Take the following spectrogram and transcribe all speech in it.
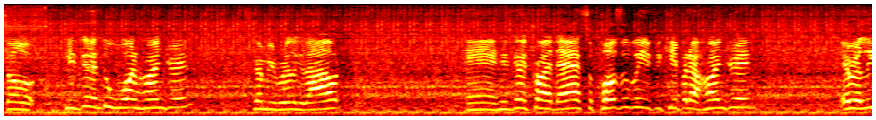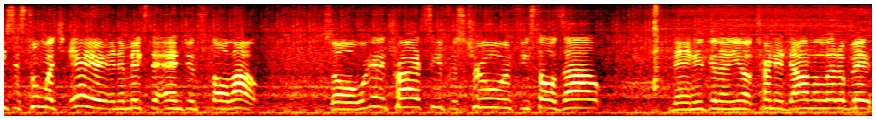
So he's gonna do 100. It's gonna be really loud and he's gonna try that. Supposedly, if you keep it at 100, it releases too much air and it makes the engine stall out. So we're gonna try and see if it's true. If he stalls out, then he's gonna, you know, turn it down a little bit.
